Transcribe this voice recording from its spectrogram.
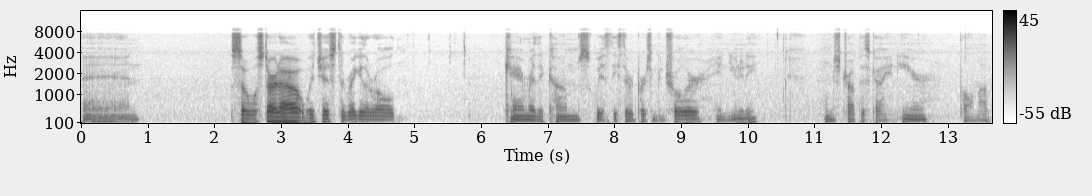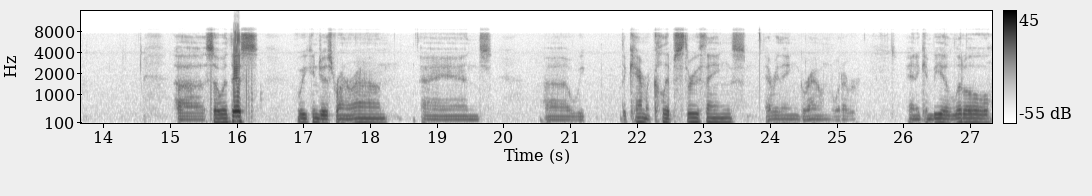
And so we'll start out with just the regular old camera that comes with the third person controller in Unity. I'll just drop this guy in here, pull him up. Uh, so with this, we can just run around and uh, we the camera clips through things, everything, ground, whatever. And it can be a little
